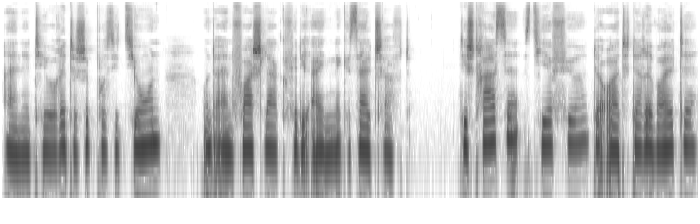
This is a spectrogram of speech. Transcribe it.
eine theoretische Position und einen Vorschlag für die eigene Gesellschaft. Die Straße ist hierfür der Ort der Revolte,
